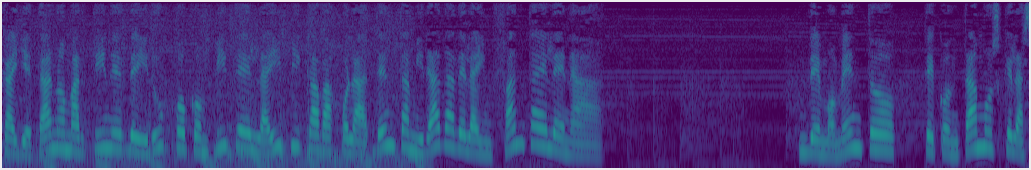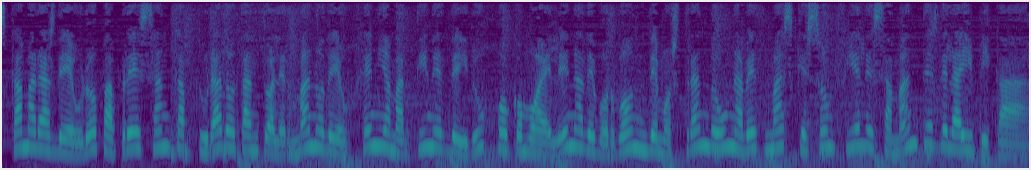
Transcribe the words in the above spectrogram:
Cayetano Martínez de Irujo compite en la hípica bajo la atenta mirada de la infanta Elena. De momento, te contamos que las cámaras de Europa Press han capturado tanto al hermano de Eugenia Martínez de Irujo como a Elena de Borbón demostrando una vez más que son fieles amantes de la hípica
